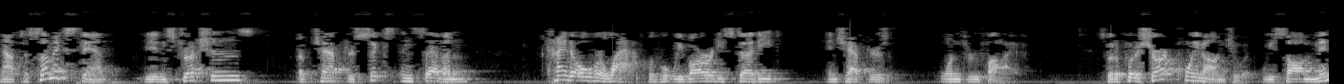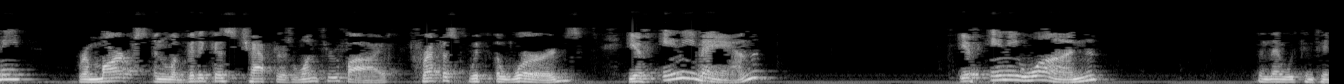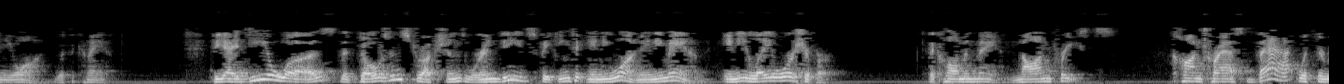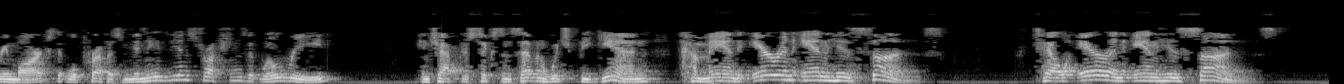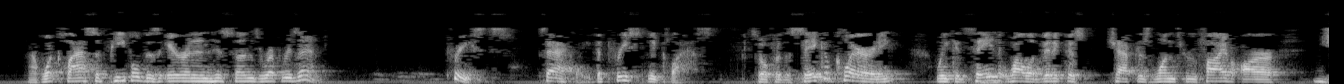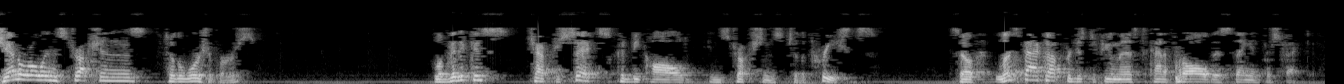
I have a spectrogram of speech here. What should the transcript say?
Now, to some extent, the instructions of chapters 6 and 7 kind of overlap with what we've already studied in chapters 1 through 5. So to put a sharp point onto it, we saw many remarks in Leviticus chapters 1 through 5 prefaced with the words, if any man, if anyone, and then we continue on with the command. The idea was that those instructions were indeed speaking to anyone, any man, any lay worshiper, the common man, non-priests. Contrast that with the remarks that will preface many of the instructions that we'll read in chapters 6 and 7, which begin, command Aaron and his sons. Tell Aaron and his sons. Now, what class of people does Aaron and his sons represent? Priests. Exactly. The priestly class. So for the sake of clarity, we could say that while Leviticus chapters 1 through 5 are general instructions to the worshippers, Leviticus chapter 6 could be called instructions to the priests. So let's back up for just a few minutes to kind of put all this thing in perspective.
